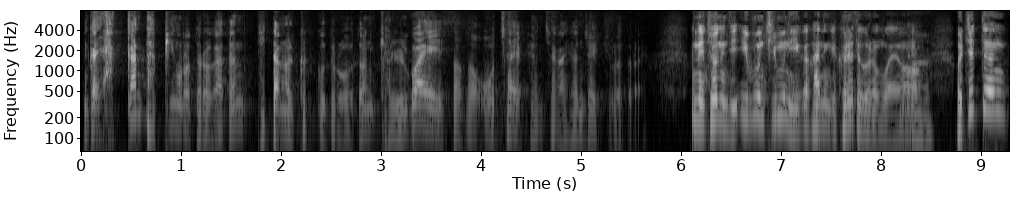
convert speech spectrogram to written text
그러니까 약간 topping으로 들어가든 뒷땅을 긋고 들어오든 결과에 있어서 오차의 편차가 현저히 줄어들어요. 근데 저는 이제 이분 질문 이해가 가는 게 그래서 그런 거예요. 네. 어쨌든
